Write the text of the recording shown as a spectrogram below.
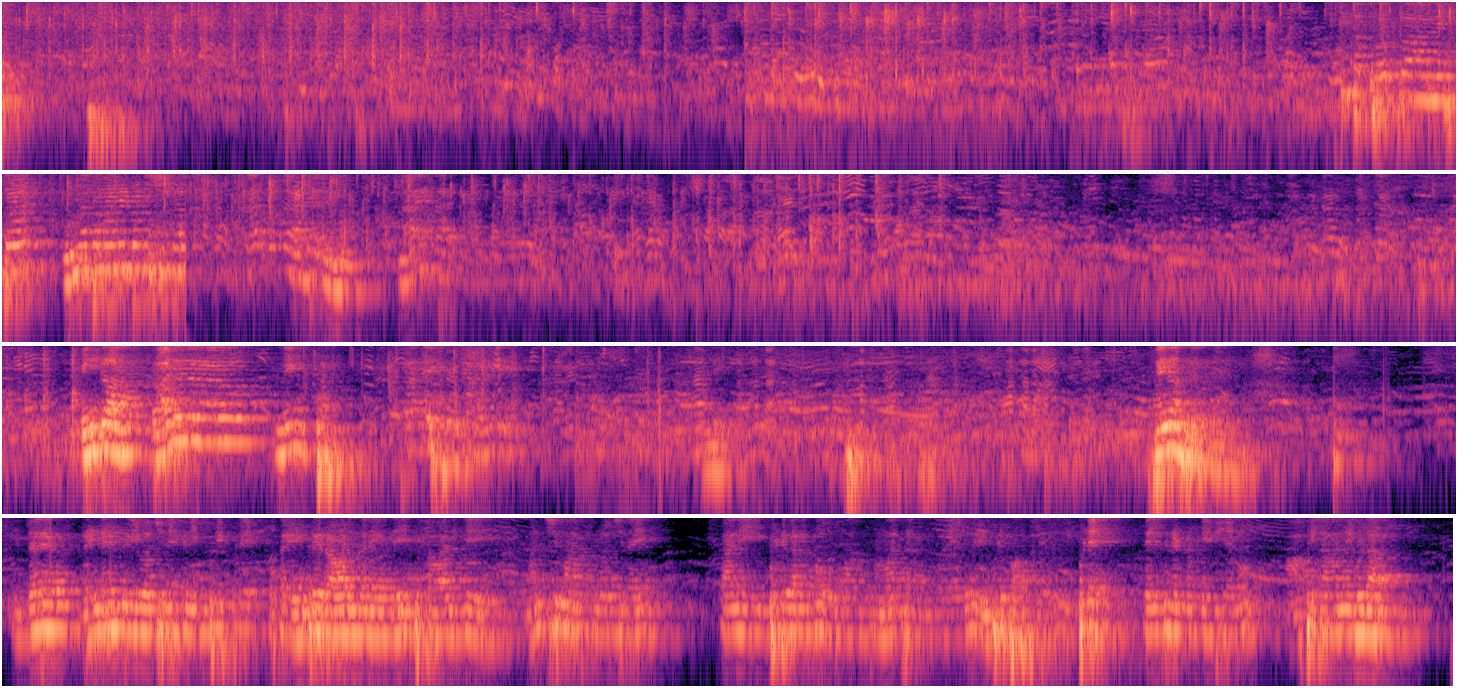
ఇంకా రాజేంద్ర గారు నేను శ్రీనివాస్ గారు. ఇద్దరే రెండు ఎంట్రీలు వచ్చినాయి కానీ ఇప్పుడిప్పుడే ఒక ఎంట్రీ రావడం జరిగింది పిల్లవాడికి మంచి మార్కులు వచ్చినాయి కానీ ఇప్పటి వరకు మాకు సమాచారం ఇవ్వలేదు ఎంట్రీ పంపలేదు. ఇప్పుడే తెలిసినటువంటి విషయము ఆ పిల్లవాన్ని కూడా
